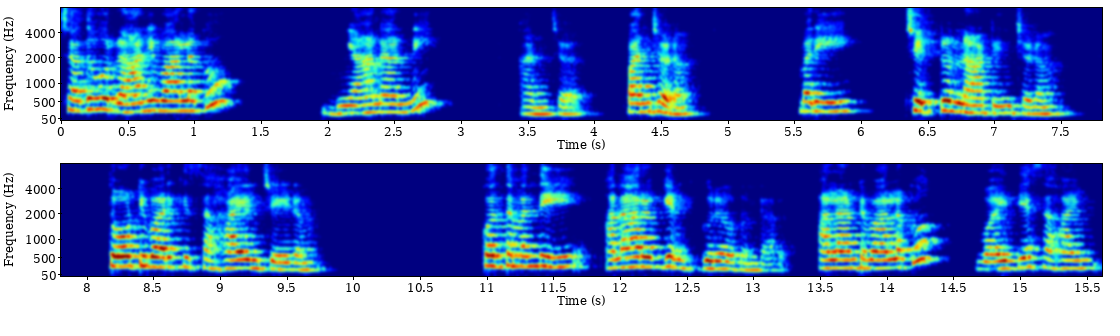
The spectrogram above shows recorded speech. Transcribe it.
చదువు రాని వాళ్ళకు జ్ఞానాన్ని అంచ పంచడం మరి చెట్టు నాటించడం తోటి వారికి సహాయం చేయడం కొంతమంది అనారోగ్యానికి గురవుతుంటారు. అలాంటి వాళ్ళకు వైద్య సహాయం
